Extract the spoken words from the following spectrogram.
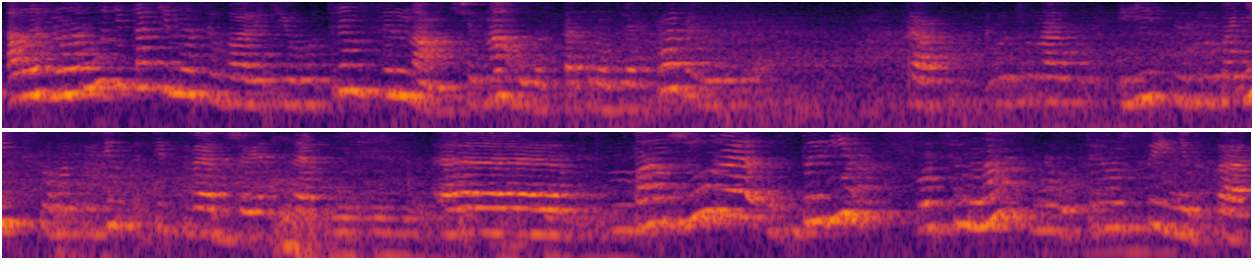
але в народі так і називають його трьом сина. Ще наголос так роблять, правильно? Так, от у нас гість із Рубанівського, то він підтверджує це. Е, Манжура зберіг оцю назву Трьомсинівка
